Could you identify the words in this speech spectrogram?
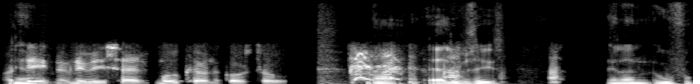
Og Ja. det er ikke nødvendigvis et modkørende godstog. Nej, ja, lige præcis. Eller en UFO.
